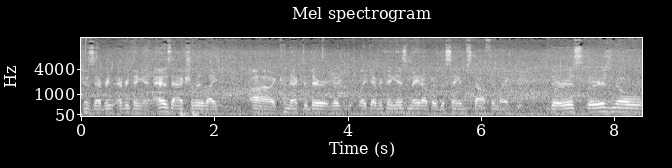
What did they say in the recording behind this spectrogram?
because every everything is actually like uh, connected. There like, like everything is made up of the same stuff, and like there is there is no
